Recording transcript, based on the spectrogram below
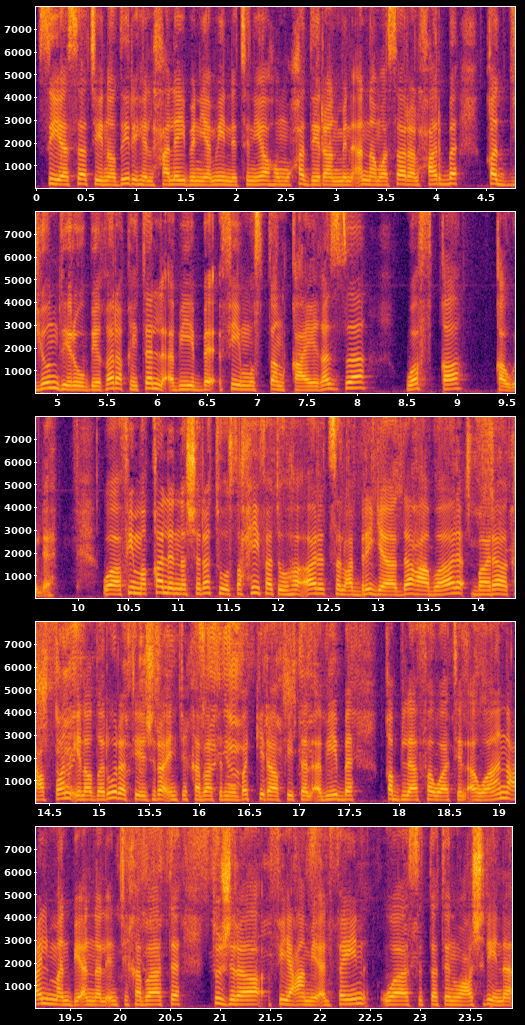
سياسات نظيره الحالي بنيامين نتنياهو محذرا من أن مسار الحرب قد ينذر بغرق تل أبيب في مستنقع غزة وفق قوله. وفي مقال نشرته صحيفة هآرتس العبرية دعا باراك عفوا إلى ضرورة إجراء انتخابات مبكرة في تل أبيب قبل فوات الأوان علما بأن الانتخابات تجرى في عام 2026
